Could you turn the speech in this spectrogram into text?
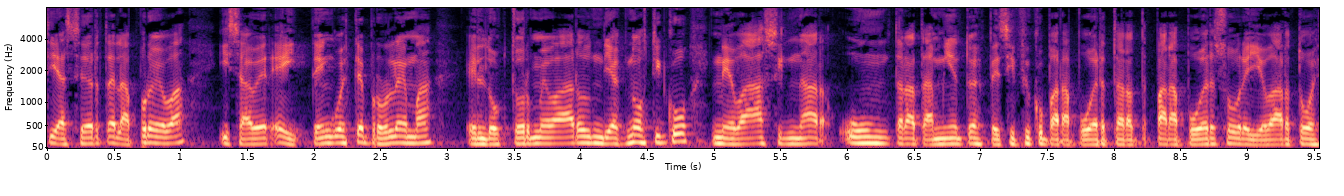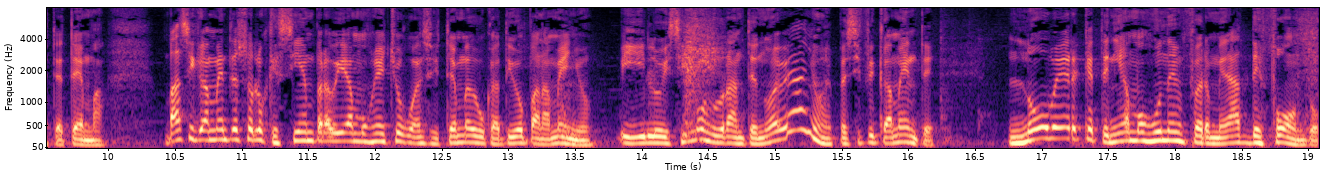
y hacerte la prueba y saber, hey, tengo este problema, el doctor me va a dar un diagnóstico y me va a asignar un tratamiento específico para poder, para poder sobrellevar todo este tema. Básicamente eso es lo que siempre habíamos hecho con el sistema educativo panameño y lo hicimos durante nueve años específicamente no ver que teníamos una enfermedad de fondo,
